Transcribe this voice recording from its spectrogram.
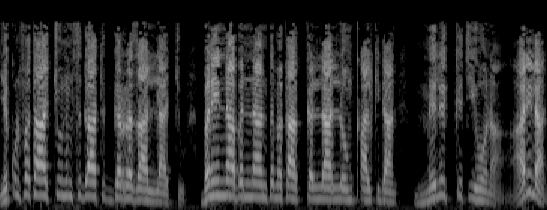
የቁልፈታችሁንም ሥጋ ትገረዛላችሁ። በእኔና በእናንተ መካከል ላለውም ቃል ኪዳን ምልክት ይሆናል ይላል።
